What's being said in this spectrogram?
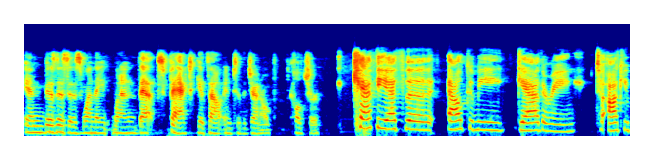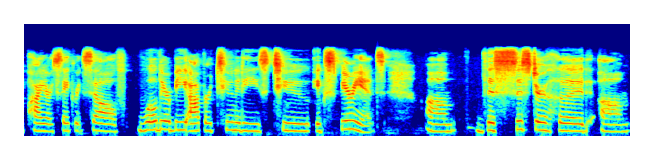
in businesses when they when that fact gets out into the general culture. Kathe, at the alchemy gathering to occupy our sacred self, will there be opportunities to experience um, this sisterhood um,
